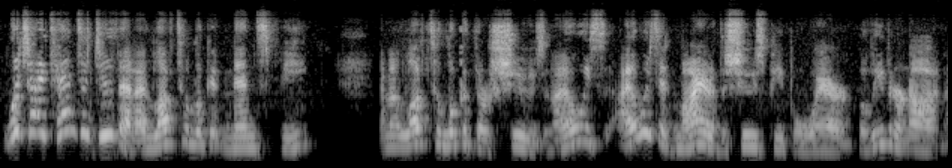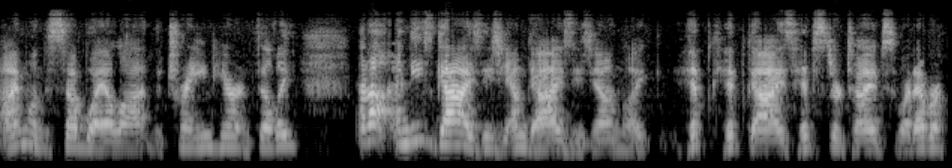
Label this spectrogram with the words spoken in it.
which I tend to do that. I love to look at men's feet and I love to look at their shoes. And I always I always admire the shoes people wear. Believe it or not, I'm on the subway a lot, the train here in Philly. And I, and these guys, these young guys, these young like hip hip guys, hipster types, whatever,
